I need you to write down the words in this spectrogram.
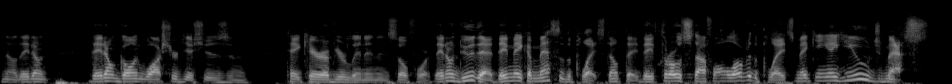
No, they don't. They don't go and wash your dishes and take care of your linen and so forth. They don't do that. They make a mess of the place, don't they? They throw stuff all over the place, making a huge mess.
